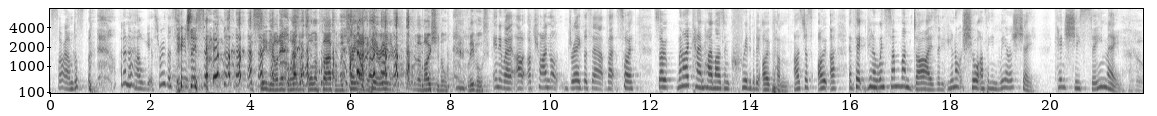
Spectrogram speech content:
sorry, I'm just. I don't know how we'll get through this actually, Sam. see, the old apple hasn't fallen far from the tree over here either, of emotional levels. Anyway, I'll, I'll try not drag this out. But so, so when I came home, I was incredibly open. I was just, I, in fact, you know, when someone dies and you're not sure, I'm thinking, where is she? Can she see me? Oh,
